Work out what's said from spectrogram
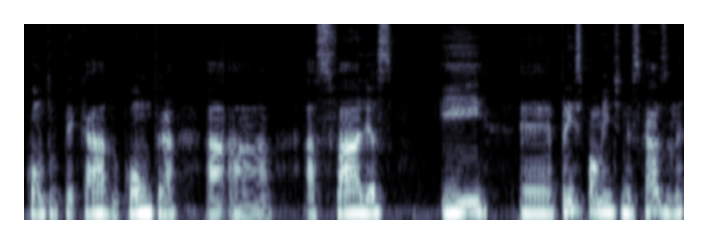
contra o pecado, contra a, a as falhas e é, principalmente nesse caso, né?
